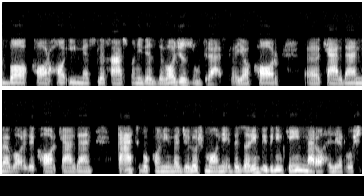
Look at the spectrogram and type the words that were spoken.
با کارهایی مثل فرض کنید ازدواج زودرس و یا کار کردن و وارد کار کردن قطع بکنیم و جلوش مانع بذاریم ببینیم که این مراحل رشد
